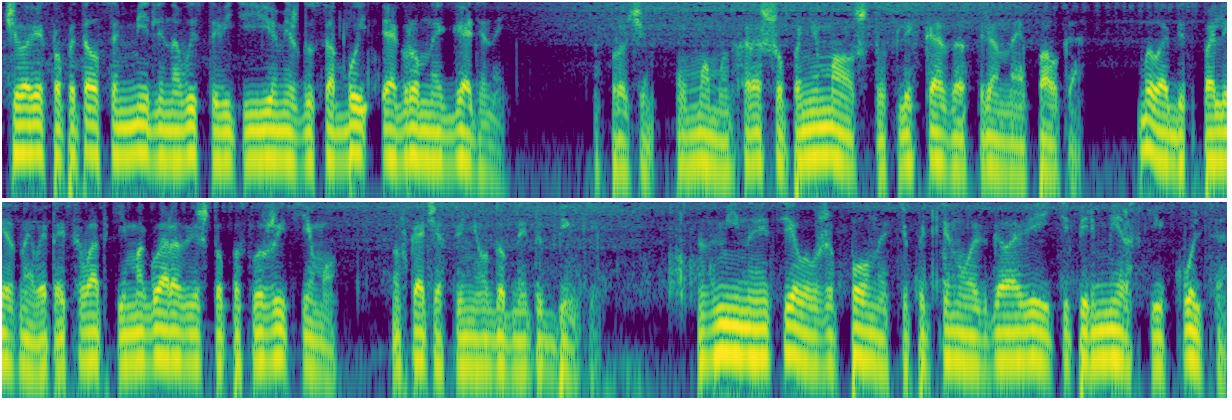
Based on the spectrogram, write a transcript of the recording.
человек попытался медленно выставить ее между собой и огромной гадиной. Впрочем, умом он хорошо понимал, что слегка заостренная палка была бесполезной в этой схватке и могла разве что послужить ему в качестве неудобной дубинки. Змеиное тело уже полностью подтянулось к голове, и теперь мерзкие кольца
